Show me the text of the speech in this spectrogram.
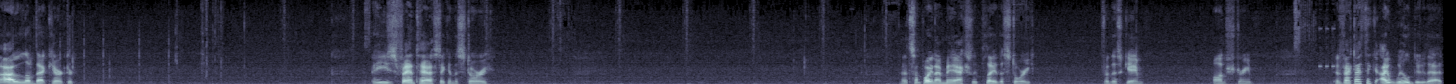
I love that character. He's fantastic in the story. At some point, I may actually play the story for this game on stream. In fact, I think I will do that.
